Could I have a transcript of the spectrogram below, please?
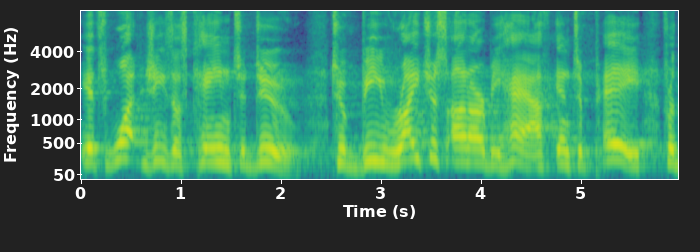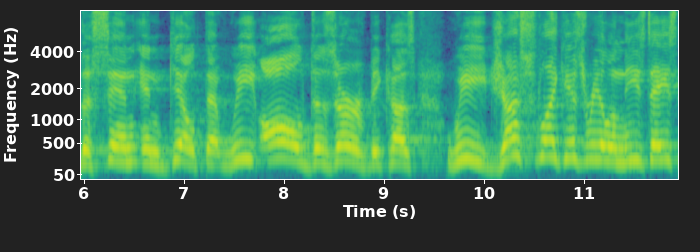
It's what Jesus came to do to be righteous on our behalf and to pay for the sin and guilt that we all deserve because we, just like Israel in these days,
